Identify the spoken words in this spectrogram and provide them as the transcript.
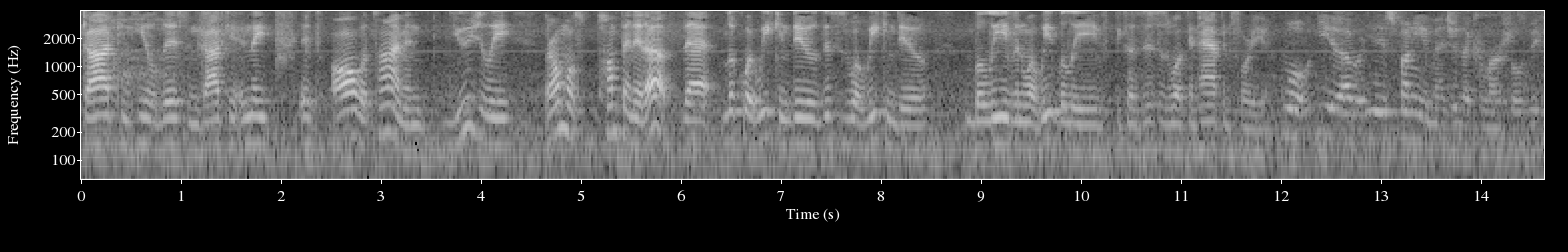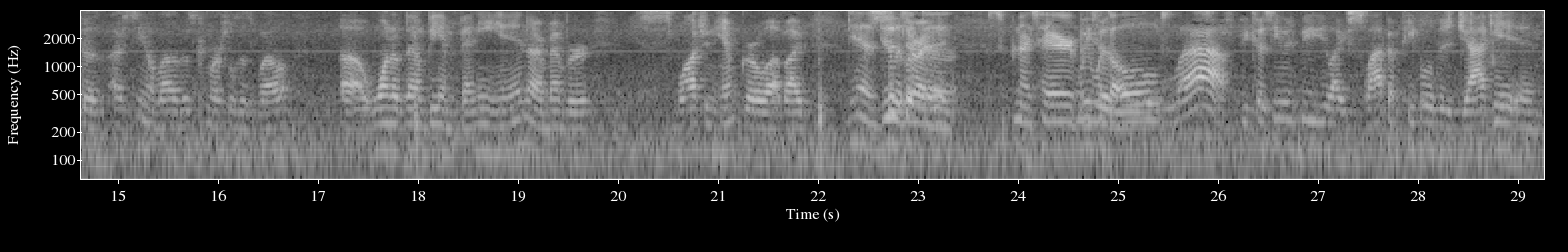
God can heal this and God can and they it's all the time and usually they're almost pumping it up that look what we can do. This is what we can do. Believe in what we believe because this is what can happen for you. Well, yeah, it's funny you mentioned the commercials because I've seen a lot of those commercials as well. Uh, one of them being Benny Hinn. I remember watching him grow up. I Yeah, the sit dude there like and the super nice hair, but we he's would like old. laugh because he would be like slapping people with his jacket and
